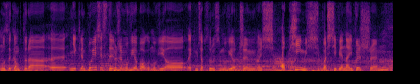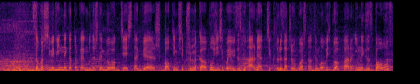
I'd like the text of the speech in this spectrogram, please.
Muzyką, która y, nie krępuje się z tym, że mówi o Bogu, mówi o jakimś absolucie, mówi o czymś, o kimś właściwie najwyższym, co właściwie w innych gatunkach muzycznych było gdzieś tak, wiesz, bokiem się przymykało. Później się pojawił zespół Armia, który zaczął głośno o tym mówić, było parę innych zespołów,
